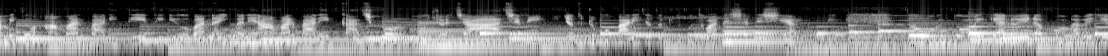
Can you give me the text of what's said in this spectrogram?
আমি তো আমার বাড়িতে ভিডিও বানাই। মানে আমার বাড়ির কাজকর্ম, যা আছে, আমি যতটুকু পারি ততটুকু তোমাদের সাথে শেয়ার করি। তুমি কেন এরকম ভাবে যে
